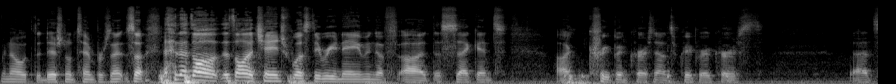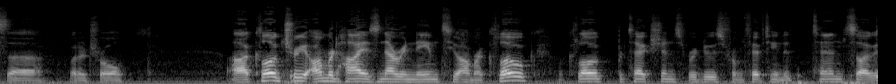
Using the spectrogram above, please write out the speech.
you know, with the additional ten percent. So that's all. That's all that changed was the renaming of uh, the second uh, creep and curse. Now it's creeper curse. That's uh, what a troll. Uh, Cloak Tree Armored Hide is now renamed to Armor Cloak. Cloak protections reduced from 15 to 10, so I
